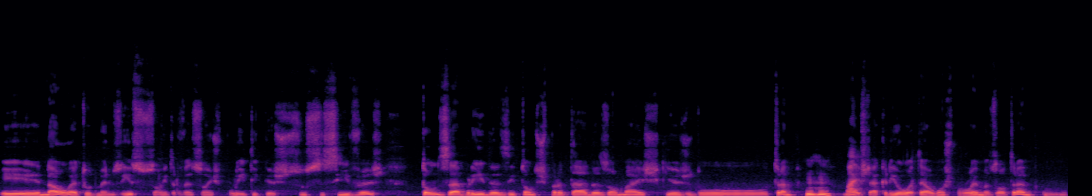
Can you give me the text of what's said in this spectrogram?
E não, é tudo menos isso. São intervenções políticas sucessivas tão desabridas e tão disparatadas ou mais que as do Trump. Uhum. Mais, já criou até alguns problemas ao Trump, como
